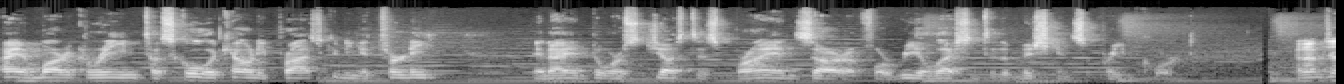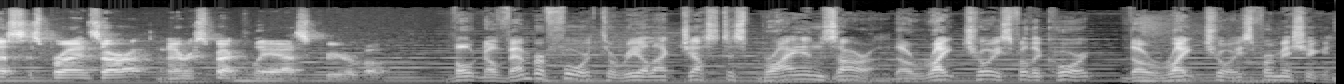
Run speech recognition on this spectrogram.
I am Mark Reene, Tuscola County Prosecuting Attorney, and I endorse Justice Brian Zahra for re election to the Michigan Supreme Court. And I'm Justice Brian Zahra, and I respectfully ask for your vote. Vote November 4th to re-elect Justice Brian Zahra, the right choice for the court, the right choice for Michigan.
